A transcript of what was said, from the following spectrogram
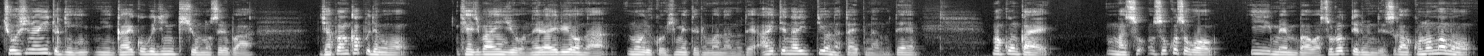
調子のいい時に外国人騎手を乗せれば、ジャパンカップでも掲示板以上を狙えるような能力を秘めてる馬なので、相手なりっていうようなタイプなので、まあ、今回、まあそ、そこそこいいメンバーは揃ってるんですが、この馬も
